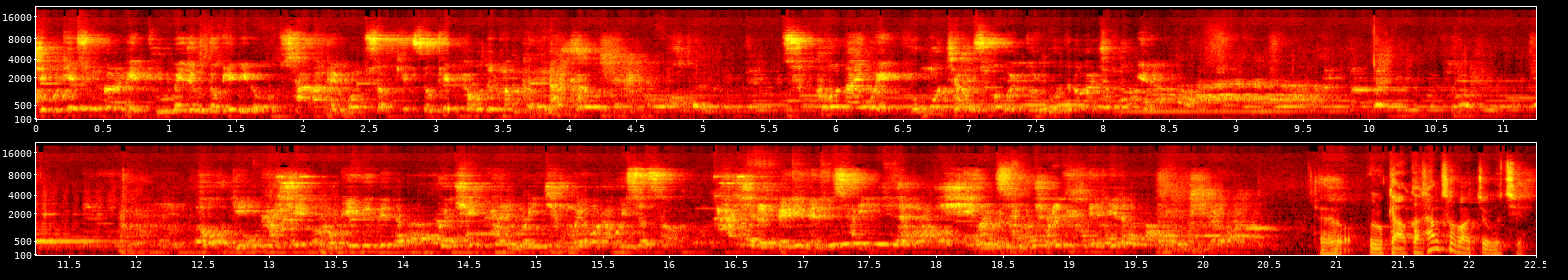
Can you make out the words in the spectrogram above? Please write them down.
집게 손가락의 두 배 정도 길이로 사람의 몸속 깊숙이 파고들 만큼 날카로운데 스쿠버 다이버의 고무 장수복을 뚫고 들어갈 정도입니다. 거기 가시에 독이 있는 데다가 끝이 갈무리 착모형을 하고 있어서 가시를 빼리면 살이 찢어 심한 상처를 입힙니다. 그래서 이렇게 아까 상처 봤죠, 그렇지?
